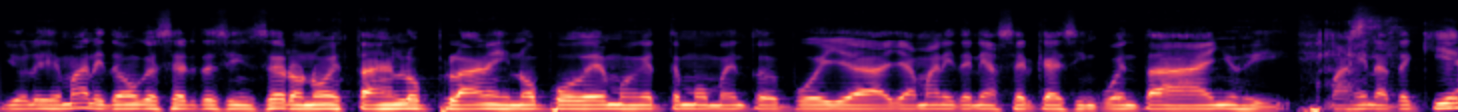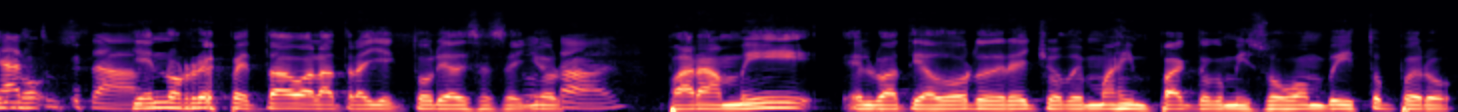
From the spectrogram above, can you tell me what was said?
Yo le dije, Manny, tengo que serte sincero, no estás en los planes y no podemos en este momento. Después ya, ya Manny tenía cerca de 50 años y imagínate, ¿quién, no. ¿quién no respetaba la trayectoria de ese señor? Total. Para mí, el bateador de derecho de más impacto que mis ojos han visto, pero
